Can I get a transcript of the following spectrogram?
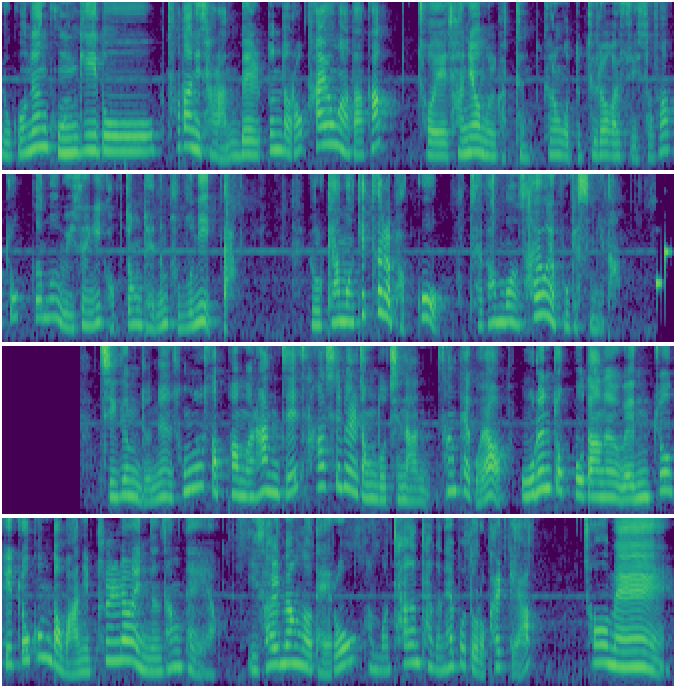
요거는 공기도 차단이 잘 안 될 뿐더러 사용하다가 저의 잔여물 같은 그런 것도 들어갈 수 있어서 조금은 위생이 걱정되는 부분이 있다. 이렇게 한번 키트를 받고 제가 한번 사용해 보겠습니다. 지금 눈은 속눈썹 펌을 한 지 40일 정도 지난 상태고요. 오른쪽보다는 왼쪽이 조금 더 많이 풀려 있는 상태예요. 이 설명서대로 한번 차근차근 해보도록 할게요. 처음에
